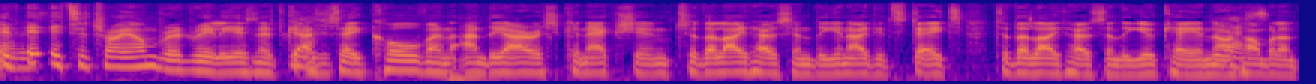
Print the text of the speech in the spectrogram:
It, it, it's a triumvirate, really, isn't it? Yeah. As you say, Coven and the Irish connection to the lighthouse in the United States, to the lighthouse in the UK in Yes. Northumberland,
